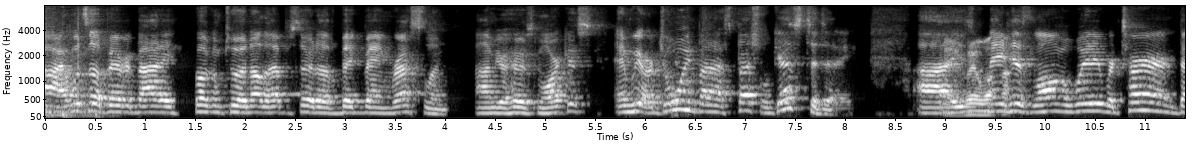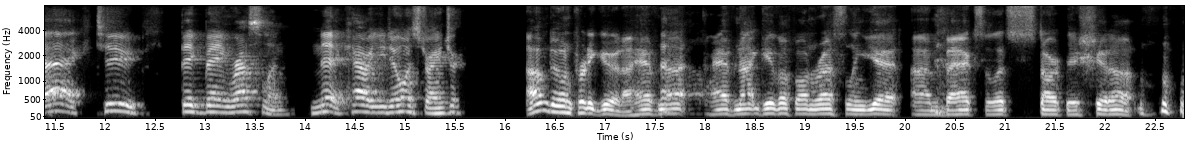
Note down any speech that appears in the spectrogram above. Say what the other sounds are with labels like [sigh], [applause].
All right, what's up, everybody? Welcome to another episode of Big Bang Wrestling. I'm your host, Marcus, and we are joined by a special guest today. Uh, Hey, he's well, made uh, his long-awaited return back to Big Bang Wrestling. Nick, how are you doing, stranger? I'm doing pretty good. I have [laughs] not I have not give up on wrestling yet. I'm back, so let's start this shit up. [laughs]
